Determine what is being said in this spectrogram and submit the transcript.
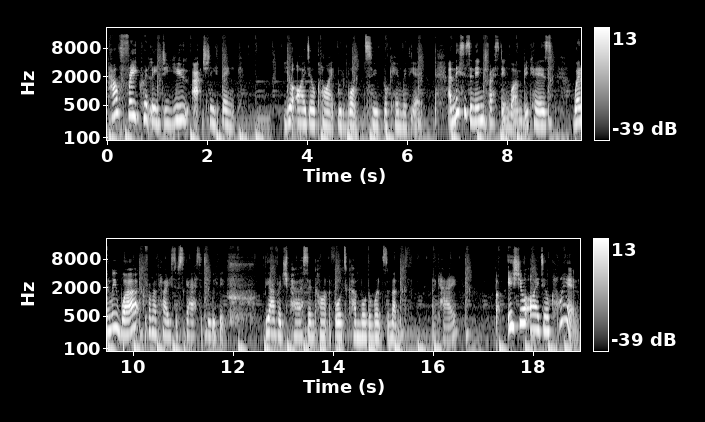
How frequently do you actually think your ideal client would want to book in with you? And this is an interesting one because when we work from a place of scarcity, we think the average person can't afford to come more than once a month. Okay. But is your ideal client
